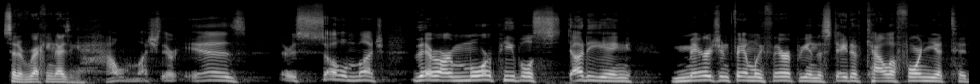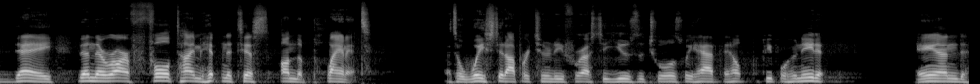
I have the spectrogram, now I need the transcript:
instead of recognizing how much there is. There's so much. There are more people studying marriage and family therapy in the state of California today than there are full time hypnotists on the planet. That's a wasted opportunity for us to use the tools we have to help the people who need it. And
